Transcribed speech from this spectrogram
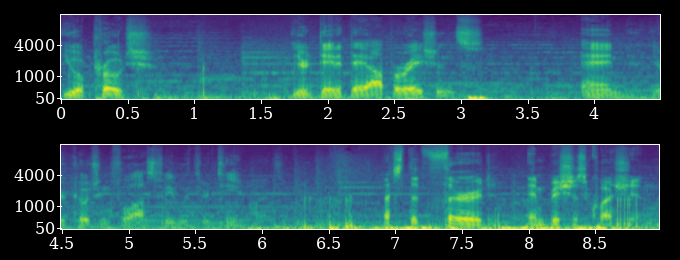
you approach your day-to-day operations and your coaching philosophy with your team? That's the third ambitious question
